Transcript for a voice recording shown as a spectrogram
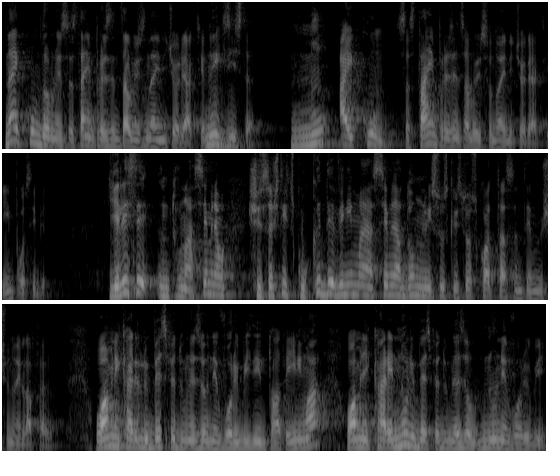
N-ai cum, domnule, să stai în prezența Lui să nu ai nicio reacție. Nu există. Nu ai cum să stai în prezența Lui să nu ai nicio reacție. Imposibil. El este într-un asemenea, și să știți, cu cât devenim mai asemenea Domnului Isus Hristos, cu atâta suntem și noi la fel. Oamenii care îl iubesc pe Dumnezeu ne vor iubi din toată inima, oamenii care nu îl iubesc pe Dumnezeu nu ne vor iubi.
